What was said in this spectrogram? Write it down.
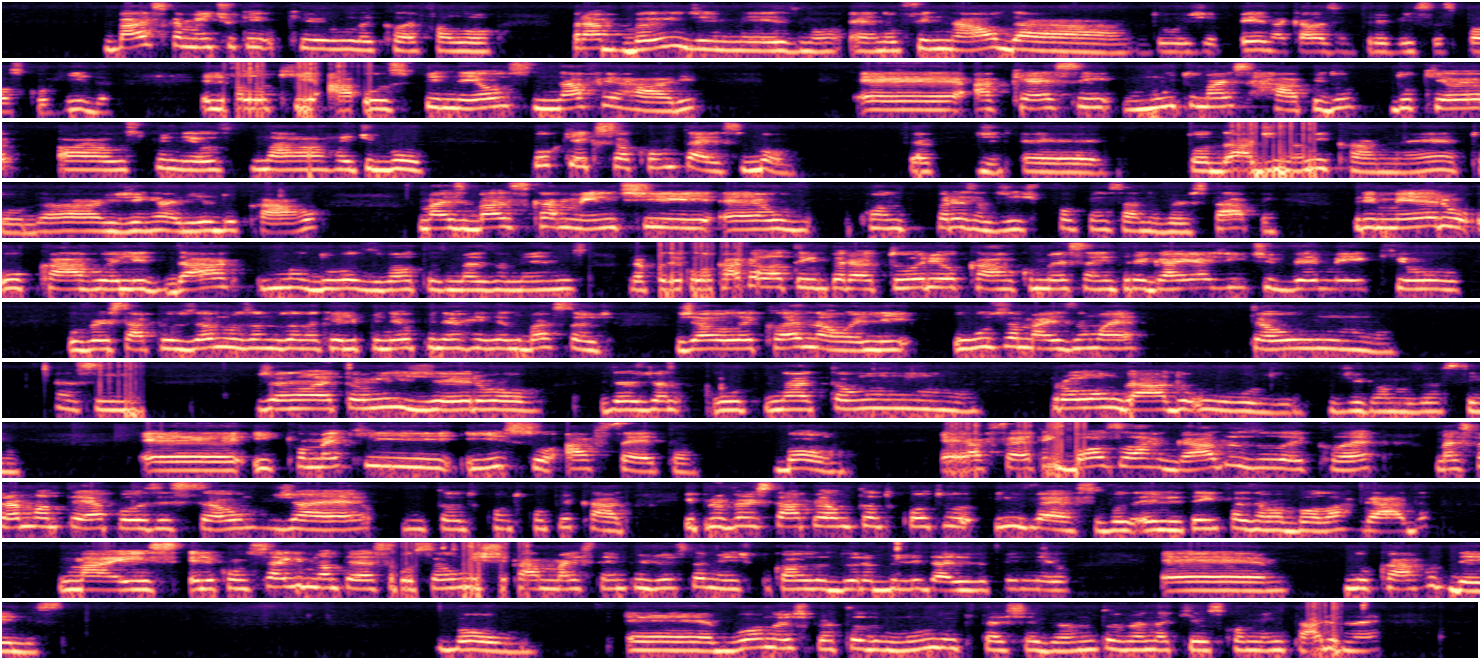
Basicamente, o que, que o Leclerc falou para a Band mesmo, é, no final da, do GP, naquelas entrevistas pós-corrida, ele falou que a, os pneus na Ferrari é, aquecem muito mais rápido do que uh, os pneus na Red Bull. Por que, que isso acontece? Bom, é, é, toda a dinâmica, né, toda a engenharia do carro, mas basicamente é o, quando, por exemplo, a gente for pensar no Verstappen, primeiro o carro ele dá uma, duas voltas mais ou menos para poder colocar aquela temperatura e o carro começar a entregar e a gente vê meio que o, o Verstappen usando, usando, usando aquele pneu, o pneu rendendo bastante. Já o Leclerc não, ele usa, mas não é tão assim, já não é tão ligeiro, já, não é tão prolongado o uso, digamos assim. É, e como é que isso afeta? Bom, é, afeta em boas largadas do Leclerc, mas para manter a posição já é um tanto quanto complicado. E para o Verstappen é um tanto quanto inverso. Ele tem que fazer uma boa largada, mas ele consegue manter essa posição e esticar mais tempo justamente por causa da durabilidade do pneu é, no carro deles. Bom, é, boa noite para todo mundo que está chegando. Estou vendo aqui os comentários, né?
